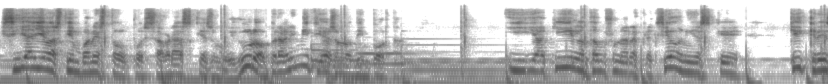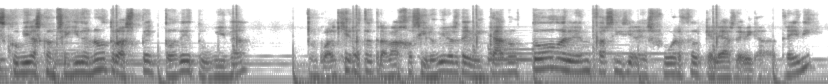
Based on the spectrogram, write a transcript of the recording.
Si ya llevas tiempo en esto, pues sabrás que es muy duro, pero al inicio eso no te importa. Y aquí lanzamos una reflexión y es que ¿Qué crees que hubieras conseguido en otro aspecto de tu vida, en cualquier otro trabajo, si le hubieras dedicado todo el énfasis y el esfuerzo que le has dedicado a trading?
